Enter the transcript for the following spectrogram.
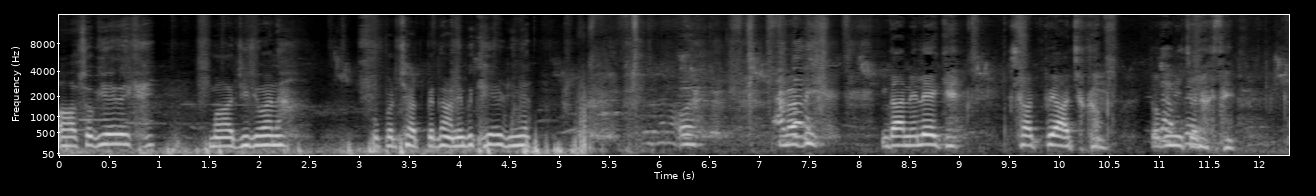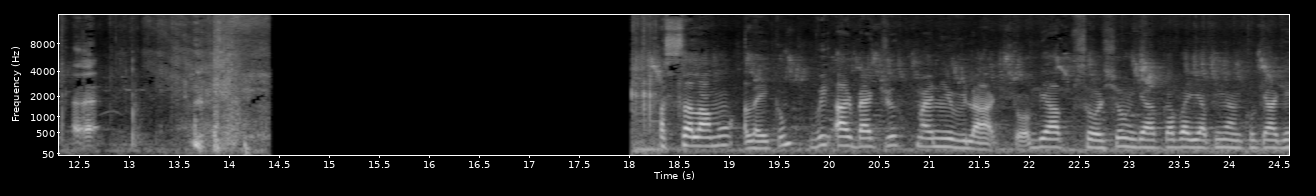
आप सब ये देखें, माँ जी जो है ना, ऊपर छत पे दाने भी खेल रही हैं। और मैं भी दाने लेके छत पे आ चुका हूँ तो भी नीचे रखते हैं। असलकुम we are back to my new vlog तो अभी आप सोच रहे होंगे आपका भाई अपनी आँखों के आगे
